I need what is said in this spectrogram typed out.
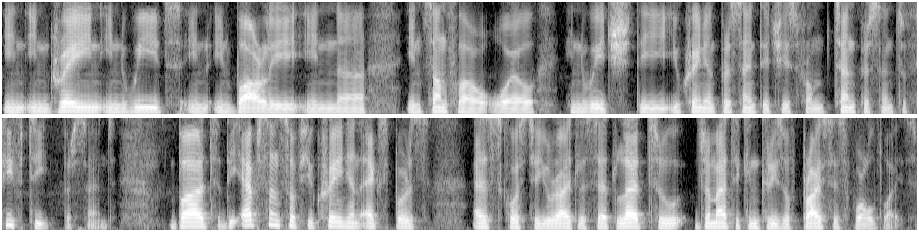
in, in grain, in wheat, in, in barley, in, uh, in sunflower oil, in which the Ukrainian percentage is from 10% to 50%. But the absence of Ukrainian exports as Kostya, you rightly said, led to dramatic increase of prices worldwide.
